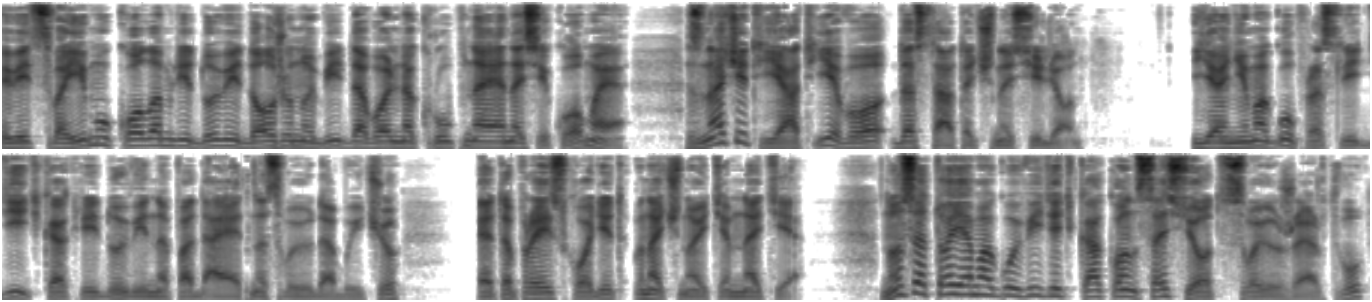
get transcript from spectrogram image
Ведь своим уколом редувий должен убить довольно крупное насекомое, значит, яд его достаточно силен. Я не могу проследить, как редувий нападает на свою добычу. Это происходит в ночной темноте. Но зато я могу видеть, как он сосет свою жертву,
